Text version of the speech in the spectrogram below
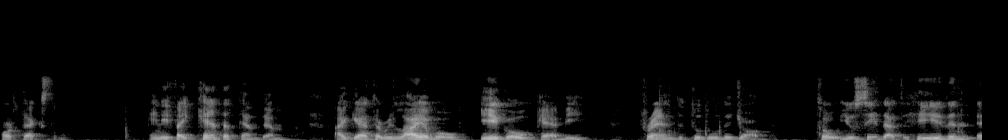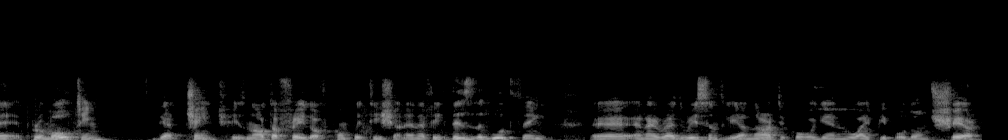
or texting. And if I can't attend them, I get a reliable ego cabbie friend to do the job. So you see that he even uh, promoting that change. He's not afraid of competition, and I think this is a good thing. Uh, and I read recently an article again why people don't share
